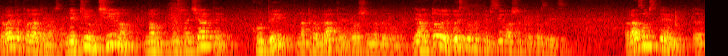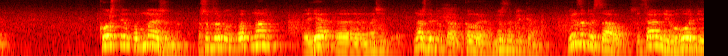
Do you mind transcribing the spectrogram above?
Давайте порадимося, яким чином нам визначати, куди направляти гроші на дороги. Я готовий вислухати всі ваші пропозиції. Разом з тим, е, коштів обмежено. А щоб зробити, от нам є е, значить, наш депутат, колега Мірзапікан. Він записав в соціальній угоді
